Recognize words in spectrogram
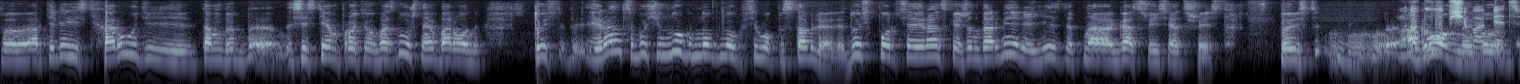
э, артиллерийских орудий, там э, систем противовоздушной обороны. То есть иранцам очень много-много-много всего поставляли. До сих пор вся иранская жандармерия ездит на ГАЗ-66. То есть много было... опять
